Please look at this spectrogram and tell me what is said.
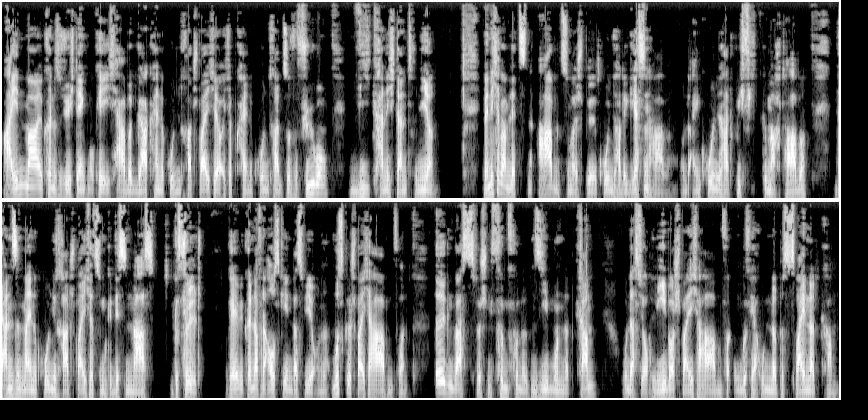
einmal könntest du natürlich denken, okay, ich habe gar keine Kohlenhydratspeicher, ich habe keine Kohlenhydrate zur Verfügung. Wie kann ich dann trainieren? Wenn ich aber am letzten Abend zum Beispiel Kohlenhydrate gegessen habe und einen Kohlenhydrat-Refeed gemacht habe, dann sind meine Kohlenhydratspeicher zum gewissen Maß gefüllt. Okay, wir können davon ausgehen, dass wir unseren Muskelspeicher haben von irgendwas zwischen 500 und 700 Gramm und dass wir auch Leberspeicher haben von ungefähr 100 bis 200 Gramm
